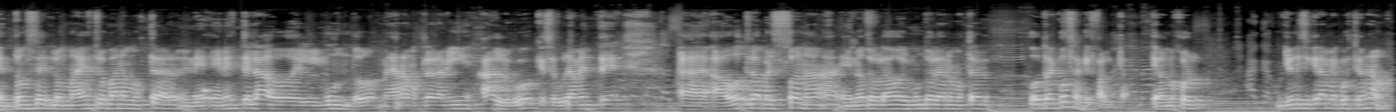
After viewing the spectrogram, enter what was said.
Entonces los maestros van a mostrar en, en, este lado del mundo, me van a mostrar a mí algo que seguramente a, otra persona en otro lado del mundo le van a mostrar otra cosa que falta, que a lo mejor yo ni siquiera me he cuestionado.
